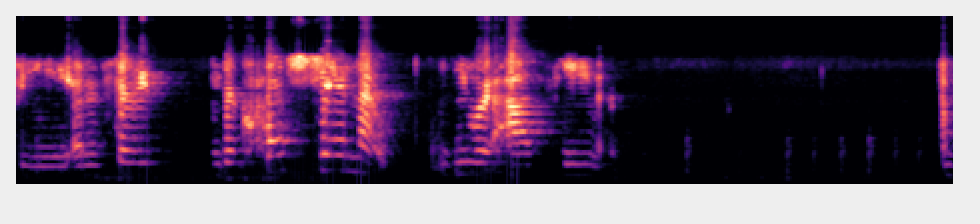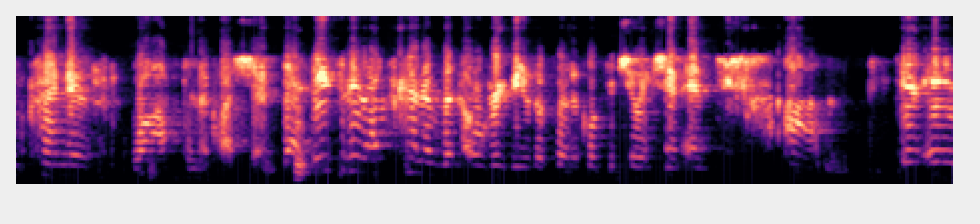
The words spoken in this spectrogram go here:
see, and so the question that you were asking, I'm kind of lost in the question, but basically that's kind of an overview of the political situation. And um, there is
